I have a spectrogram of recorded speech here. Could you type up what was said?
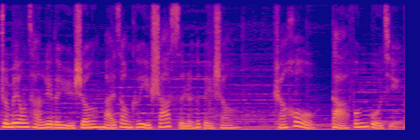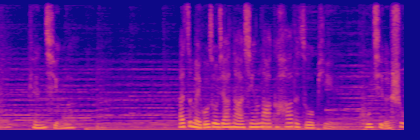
准备用惨烈的雨声埋葬可以杀死人的悲伤，然后大风过境，天晴了。来自美国作家纳辛·拉克哈的作品《哭泣的树》。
